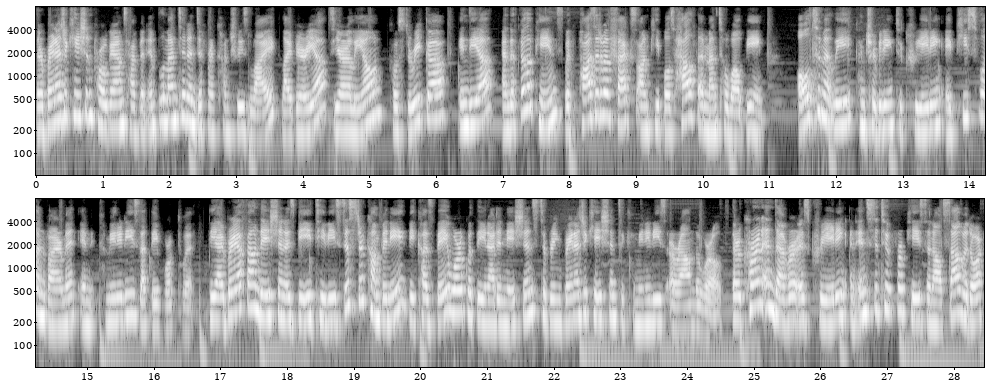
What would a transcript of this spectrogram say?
Their brain education programs have been implemented in different countries like Liberia, Sierra Leone, Costa Rica, India, and the Philippines with positive effects on people's health and mental well-being ultimately contributing to creating a peaceful environment in communities that they've worked with. The Ibrea Foundation is BETV's sister company because they work with the United Nations to bring brain education to communities around the world. Their current endeavor is creating an Institute for Peace in El Salvador,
